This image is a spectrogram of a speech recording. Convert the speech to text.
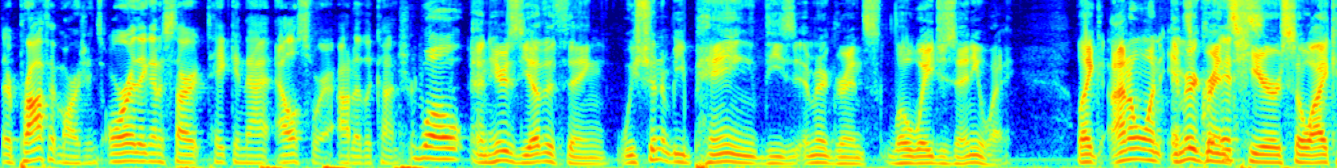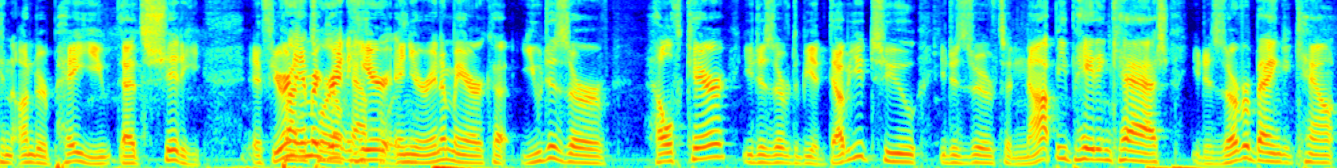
their profit margins, or are they going to start taking that elsewhere out of the country? Well, And here's the other thing: we shouldn't be paying these immigrants low wages anyway. Like, I don't want immigrants it's- here so I can underpay you. That's shitty. If you're an Predatory immigrant here and you're in America, you deserve health care. You deserve to be a W 2. You deserve to not be paid in cash. You deserve a bank account.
